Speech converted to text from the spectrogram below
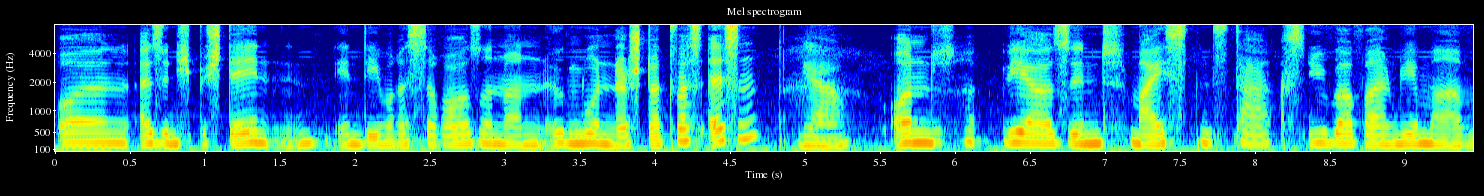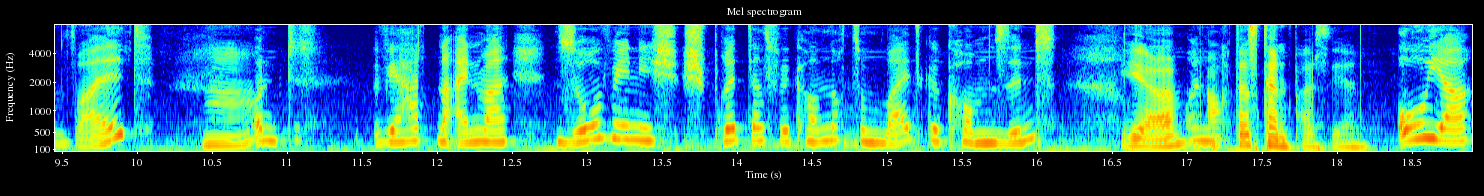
Und, also nicht bestellen in, dem Restaurant, sondern irgendwo in der Stadt was essen. Ja. Und wir sind meistens tagsüber, waren wir mal im Wald. Mhm. Und wir hatten einmal so wenig Sprit, dass wir kaum noch zum Wald gekommen sind. Ja, und, auch das kann passieren. Oh ja,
